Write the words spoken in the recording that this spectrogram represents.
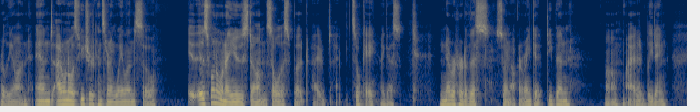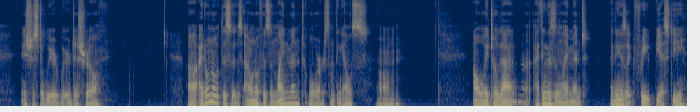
early on. And I don't know what's future concerning Wayland, so it is fun when I used um, Solus, but I, I, it's okay, I guess. Never heard of this, so I'm not gonna rank it. Deepin, um, my eyes are bleeding. It's just a weird, weird distro. Uh, I don't know what this is. I don't know if it's Enlightenment or something else. Um, I'll wait till that. I think this is Enlightenment. I think it's like free BSD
